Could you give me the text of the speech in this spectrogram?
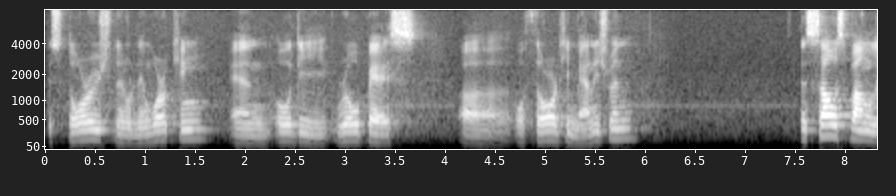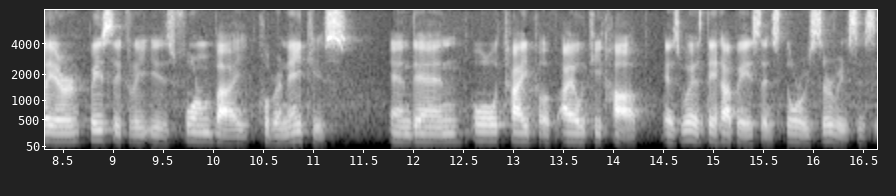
the storage, the networking, and all the role-based uh, authority management. The southbound layer basically is formed by Kubernetes and then all type of IoT hub as well as database and storage services.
